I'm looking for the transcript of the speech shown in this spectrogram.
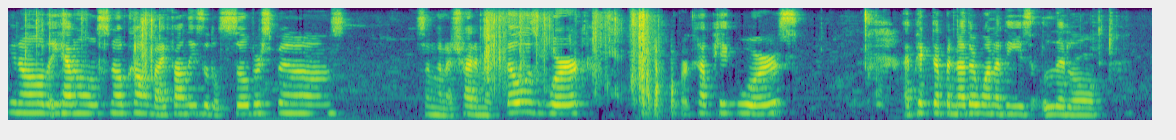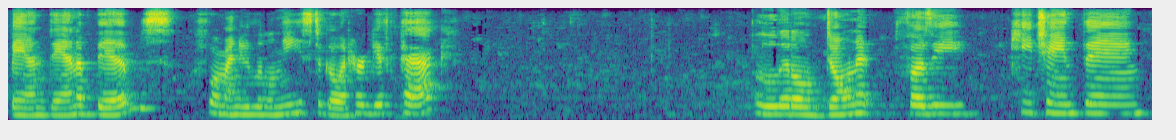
you know, that you have in a little snow cone, but I found these little silver spoons. So I'm going to try to make those work for Cupcake Wars. I picked up another one of these little bandana bibs for my new little niece to go in her gift pack. Little donut fuzzy keychain thing.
